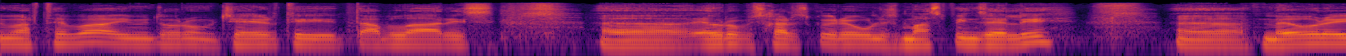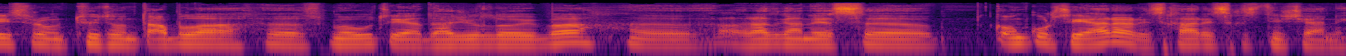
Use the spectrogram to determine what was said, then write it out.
იმართება? იმიტომ რომ ჯერტი ტაბლა არის ევროპის ხარისკვირეულის მასპინძელი. მეორე ის რომ თვითონ ტაბლას მოუწია დაჯილდოება, რადგან ეს კონკურსი არ არის ხარისხის ნიშანი.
